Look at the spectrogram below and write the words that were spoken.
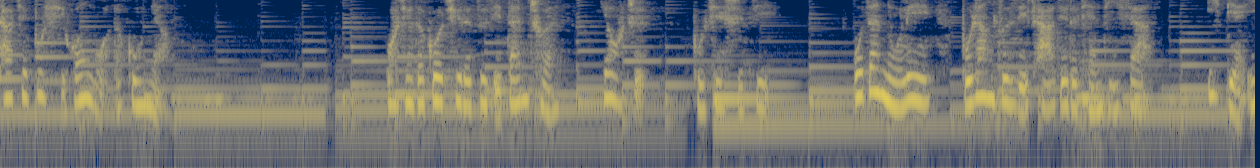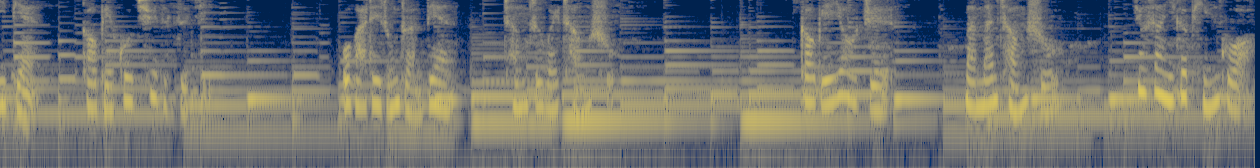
她却不喜欢我的姑娘。我觉得过去的自己单纯、幼稚、不切实际。我在努力不让自己察觉的前提下，一点一点告别过去的自己。我把这种转变称之为成熟。告别幼稚，慢慢成熟，就像一个苹果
